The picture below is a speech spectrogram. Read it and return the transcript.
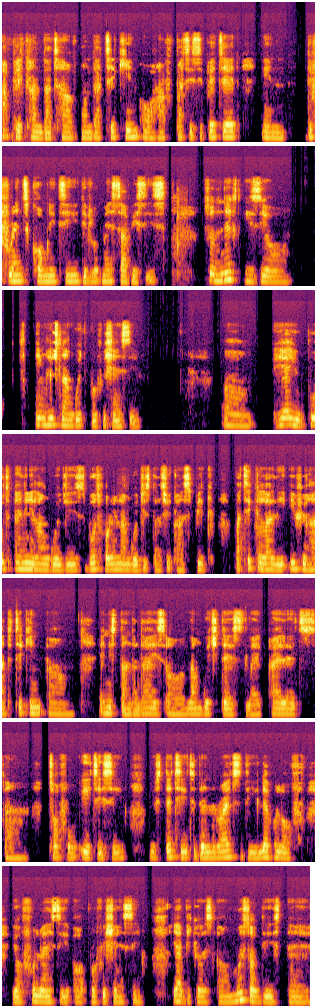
applicants that have undertaken or have participated in different community development services. So next is your English language proficiency. Um, here you put any languages, both foreign languages that you can speak, particularly if you had taken um, any standardized uh, language test like IELTS, uh, TOEFL, etc. You state it, then write the level of your fluency or proficiency. Yeah, because uh, most of these uh,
